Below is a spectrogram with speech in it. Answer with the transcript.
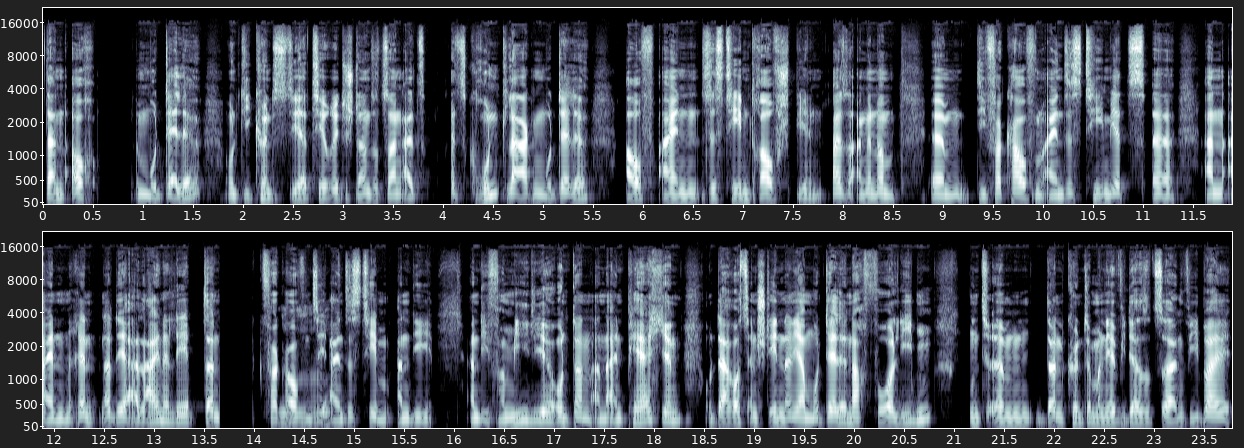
dann auch Modelle und die könntest du ja theoretisch dann sozusagen als als Grundlagenmodelle auf ein System draufspielen. Also angenommen, ähm, die verkaufen ein System jetzt äh, an einen Rentner, der alleine lebt, dann verkaufen mhm. sie ein System an die, an die Familie und dann an ein Pärchen und daraus entstehen dann ja Modelle nach Vorlieben und ähm, dann könnte man ja wieder sozusagen wie bei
